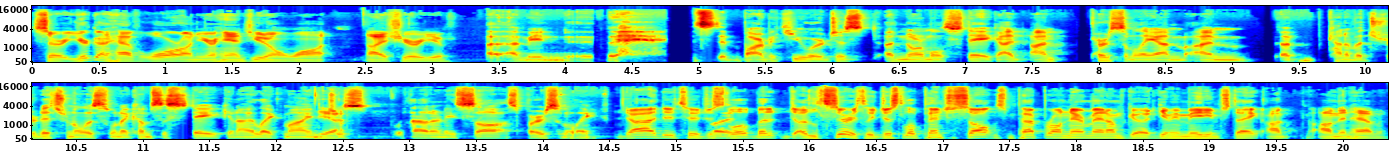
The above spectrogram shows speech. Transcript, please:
Sir, you're going to have war on your hands you don't want. I assure you. I mean, it's barbecue or just a normal steak. I, am personally, I'm I'm a, kind of a traditionalist when it comes to steak, and I like mine yeah. just without any sauce. Personally, yeah, I do too. Just but, a little bit. Uh, seriously, just a little pinch of salt and some pepper on there, man. I'm good. Give me a medium steak. I'm I'm in heaven.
